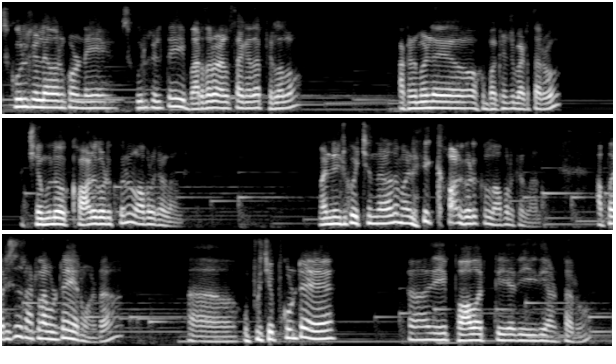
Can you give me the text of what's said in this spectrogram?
స్కూల్కి వెళ్ళామనుకోండి స్కూల్కి వెళ్తే ఈ బరదలో వెళ్తాం కదా పిల్లలు. అక్కడ మళ్ళీ ఒక బకెట్ పెడతారు. చెములో కాళ్ళు కొడుకుని లోపలికి వెళ్ళాలి. మళ్ళీ ఇంటికి వచ్చిన తర్వాత మళ్ళీ కాళ్ళు కొడుకుని లోపలికి వెళ్ళాలి. ఆ పరిస్థితులు అట్లా ఉంటాయి అనమాట ఇప్పుడు చెప్పుకుంటే అది పావర్టీ అది ఇది అంటారు.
